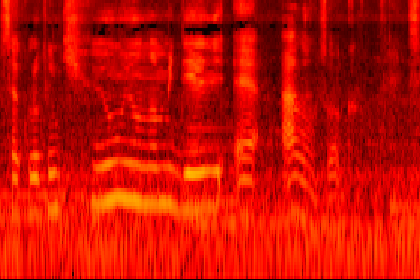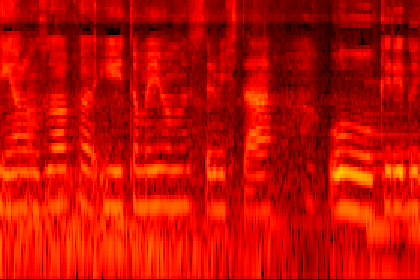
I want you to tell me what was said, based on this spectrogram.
século 21 e o nome dele é Alan Zoca. Sim, Alan Zoca e também vamos entrevistar o querido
